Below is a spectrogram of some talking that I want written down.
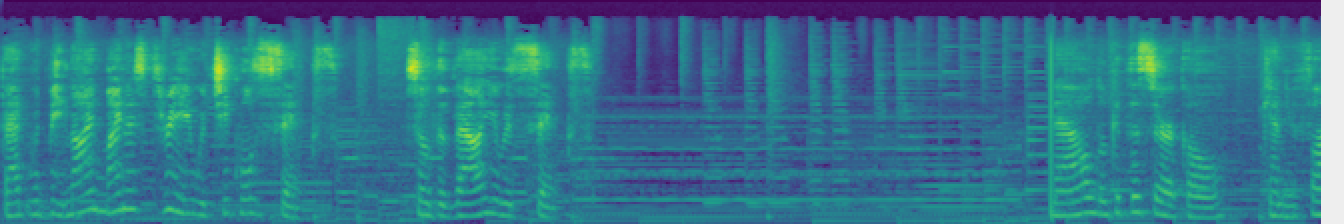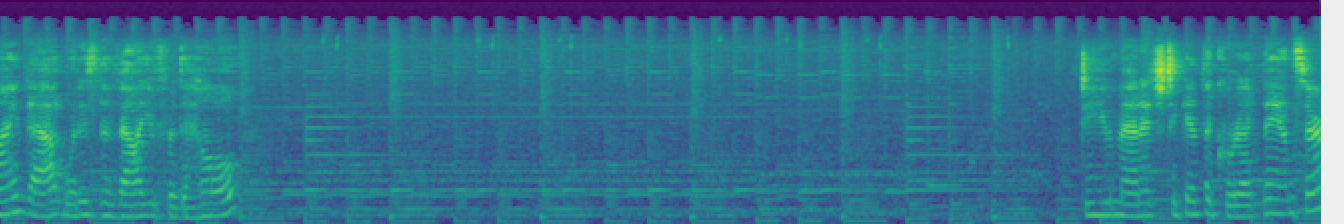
That would be 9 minus 3 which equals 6. So the value is 6. Now look at the circle. Can you find out what is the value for the whole? Do you manage to get the correct answer?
